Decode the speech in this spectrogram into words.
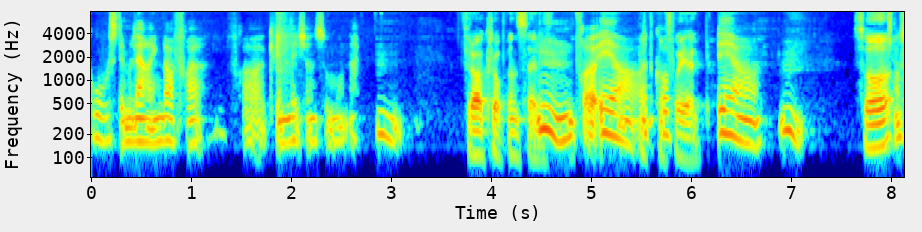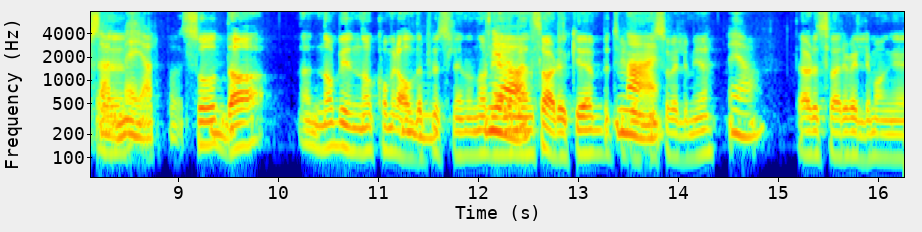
god stimulering da fra, fra kvinnelige kjønnshormoner. Mm. Fra kroppen selv, Mm, fra, ja, at kropp, få hjelp. ja, mm. Så, Og selv eh, med hjelp. Også. så da nå, begynner, nå kommer alder plutselig. Når det gjelder Ja. menn, så er det jo ikke, betyr det ikke så veldig mye. Ja, Det er dessverre veldig mange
